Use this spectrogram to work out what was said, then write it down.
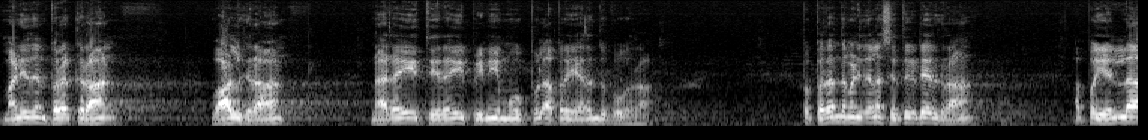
மனிதன் பிறக்கிறான் வாழ்கிறான் நரை திரை பிணி மூப்பில் அப்புறம் இறந்து போகிறான். இப்போ பிறந்த மனிதெல்லாம் செத்துக்கிட்டே இருக்கிறான். அப்போ எல்லா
